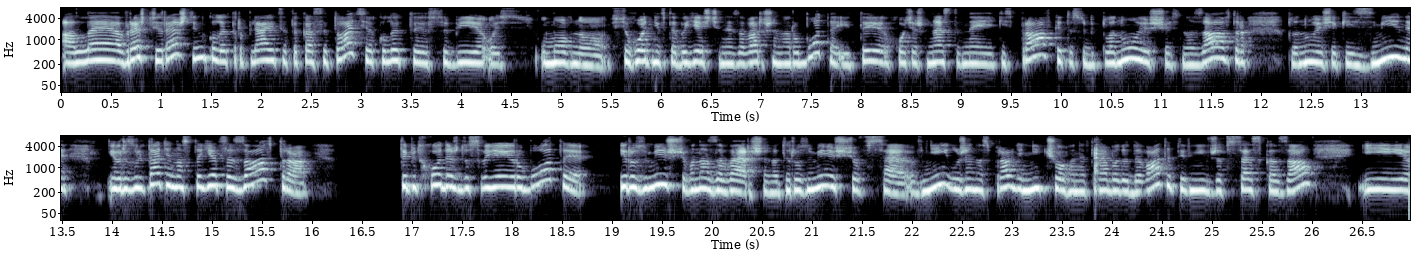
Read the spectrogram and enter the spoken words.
Але, врешті-решт, інколи трапляється така ситуація, коли ти собі ось умовно сьогодні в тебе є ще не завершена робота, і ти хочеш внести в неї якісь правки, ти собі плануєш щось на завтра, плануєш якісь зміни. І в результаті настає це завтра, ти підходиш до своєї роботи. І розумієш, що вона завершена. Ти розумієш, що все в ній вже насправді нічого не треба додавати, ти в ній вже все сказав. І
